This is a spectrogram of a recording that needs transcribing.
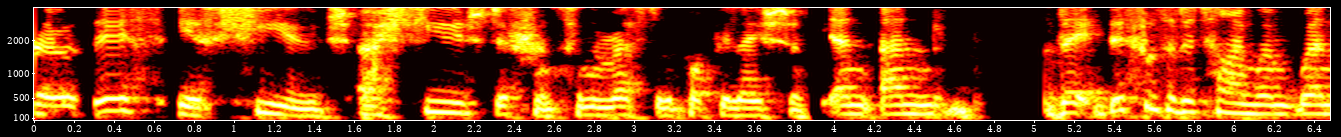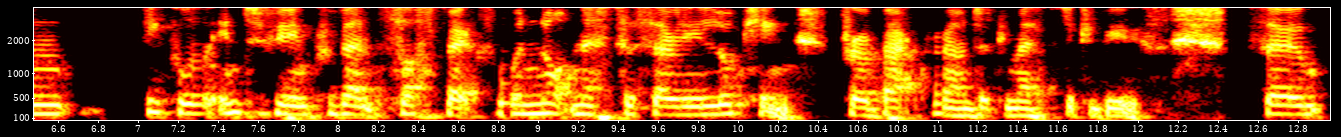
So this is huge, a huge difference from the rest of the population. And, and they, this was at a time when, when people interviewing prevent suspects were not necessarily looking for a background of domestic abuse. So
